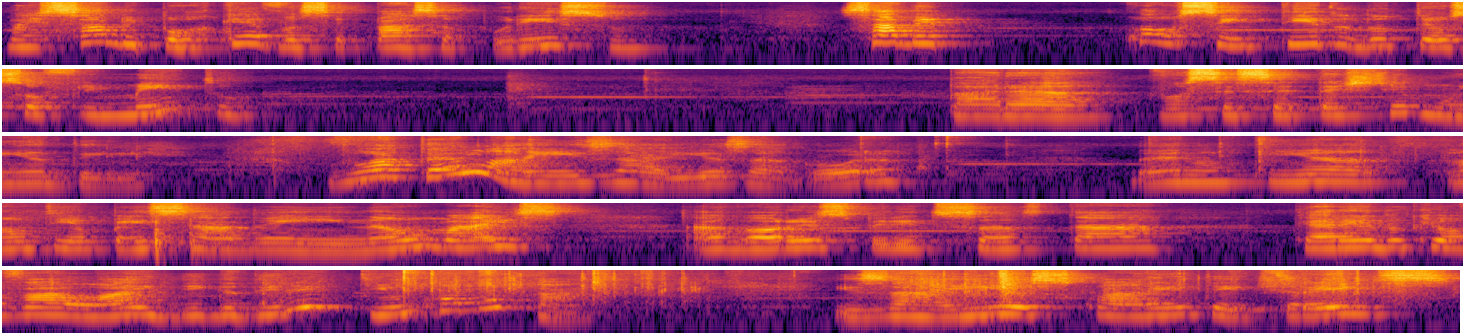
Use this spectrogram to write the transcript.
mas sabe por que você passa por isso? Sabe qual o sentido do teu sofrimento? Para você ser testemunha dele. Vou até lá em Isaías agora, né? Não tinha, não tinha pensado em ir, não, mas agora o Espírito Santo está querendo que eu vá lá e diga direitinho como tá. Isaías 43,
